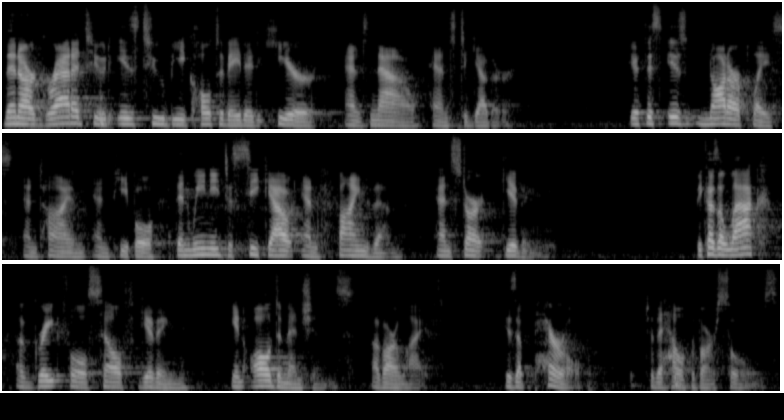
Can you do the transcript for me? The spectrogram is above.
then our gratitude is to be cultivated here and now and together. If this is not our place and time and people, then we need to seek out and find them and start giving. Because a lack of grateful self giving in all dimensions of our life is a peril to the health of our souls.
